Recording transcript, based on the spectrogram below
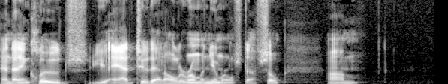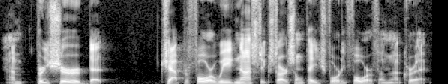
and that includes you add to that all the Roman numeral stuff. So, um, I'm pretty sure that chapter four, we agnostic, starts on page 44, if I'm not correct.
